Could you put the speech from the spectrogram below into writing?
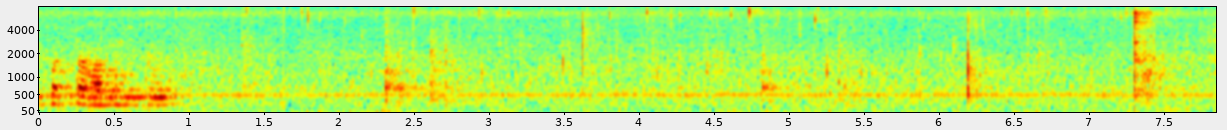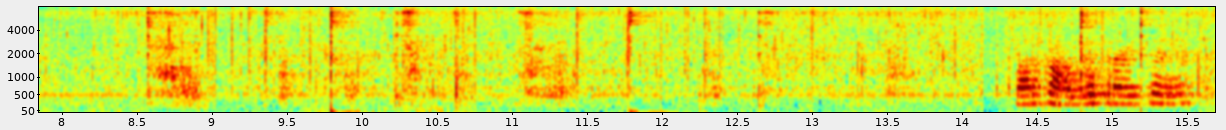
कढीपत्ता घालून घेतो सारखं हलवत राहायचं आहे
